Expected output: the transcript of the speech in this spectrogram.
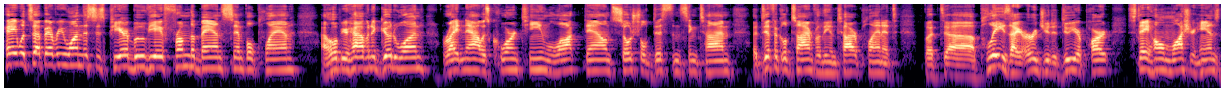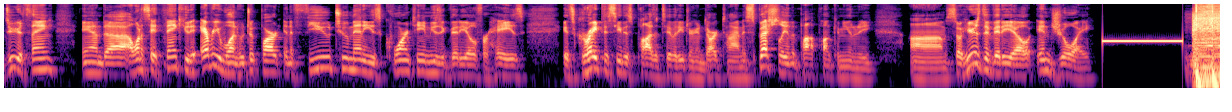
Hey, what's up, everyone? This is Pierre Bouvier from the band Simple Plan. I hope you're having a good one. Right now is quarantine, lockdown, social distancing time, a difficult time for the entire planet. But uh, please, I urge you to do your part. Stay home, wash your hands, do your thing. And uh, I want to say thank you to everyone who took part in a few too many's quarantine music video for Haze. It's great to see this positivity during a dark time, especially in the pop punk community. Um, so here's the video. Enjoy. It's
